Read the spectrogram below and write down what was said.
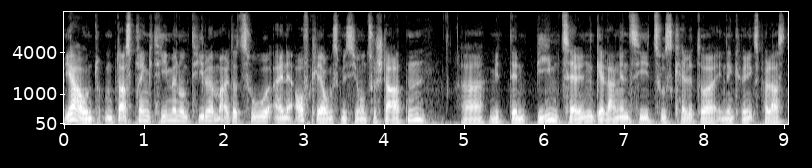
Ja, und, und das bringt Himen und Tila mal dazu, eine Aufklärungsmission zu starten. Äh, mit den Beamzellen gelangen sie zu Skeletor in den Königspalast,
